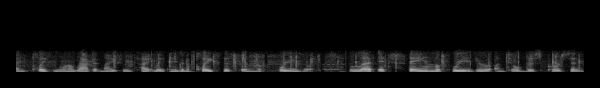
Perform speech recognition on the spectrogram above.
and place. You want to wrap it nice and tightly, and you're going to place this in the freezer. Let it stay in the freezer until this person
